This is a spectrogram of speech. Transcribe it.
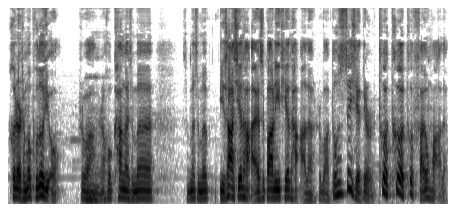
喝点什么葡萄酒，是吧？嗯然后看看什么什么什么比萨斜塔呀，是巴黎铁塔的，是吧？都是这些地儿，特特特繁华的。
